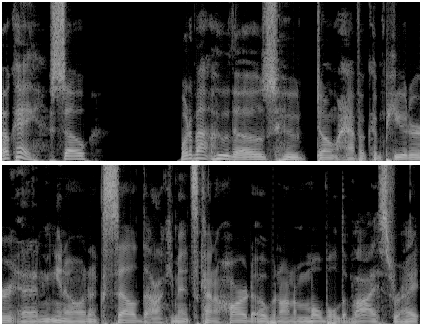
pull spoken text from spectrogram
Okay, so what about who those who don't have a computer and you know an Excel document? It's kind of hard to open on a mobile device, right?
